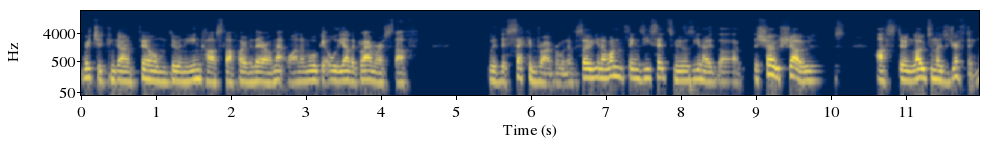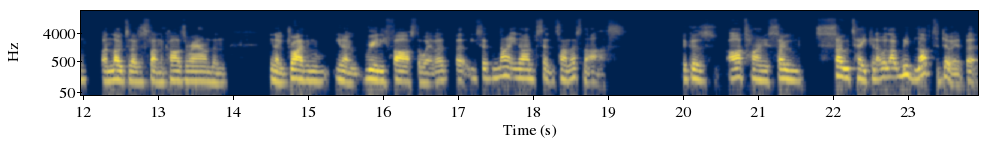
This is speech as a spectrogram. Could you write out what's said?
Richard can go and film doing the in-car stuff over there on that one, and we'll get all the other glamorous stuff with this second driver or whatever. So you know, one of the things he said to me was, you know, the, the show shows us doing loads and loads of drifting and loads and loads of slowing the cars around and you know driving you know really fast or whatever. But he said 99% of the time that's not us because our time is so so taken up. Like we'd love to do it, but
